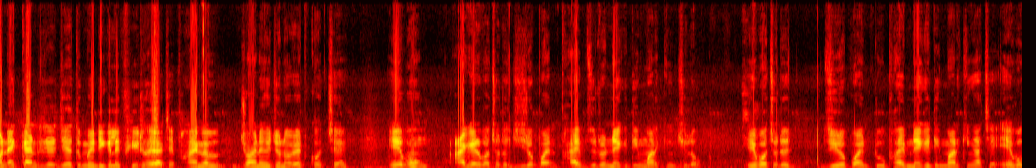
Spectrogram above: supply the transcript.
অনেক ক্যান্ডিডেট যেহেতু মেডিকেলে ফিট হয়ে আছে ফাইনাল জয়েনিংয়ের জন্য ওয়েট করছে এবং আগের বছরে zero point five zero negative marking ছিল এবছরে zero point two five negative marking আছে এবং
